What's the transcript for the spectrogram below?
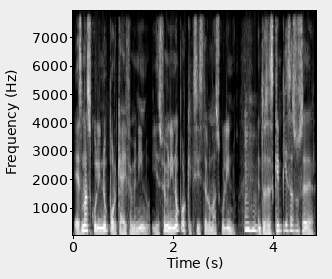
es masculino porque hay femenino y es femenino porque existe lo masculino. Entonces, ¿qué empieza a suceder?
